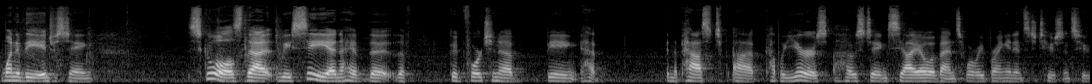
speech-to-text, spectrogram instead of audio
one of the interesting schools that we see, and I have the, the good fortune of being have in the past uh, couple years hosting CIO events where we bring in institutions who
